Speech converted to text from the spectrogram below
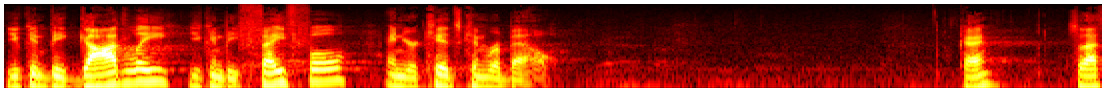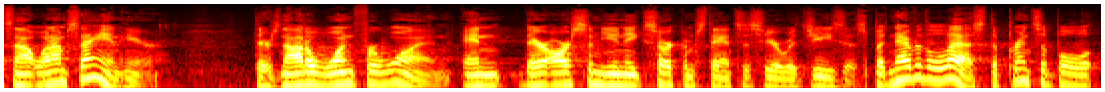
You can be godly, you can be faithful, and your kids can rebel. Okay? So that's not what I'm saying here. There's not a one for one. And there are some unique circumstances here with Jesus. But nevertheless, the principle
